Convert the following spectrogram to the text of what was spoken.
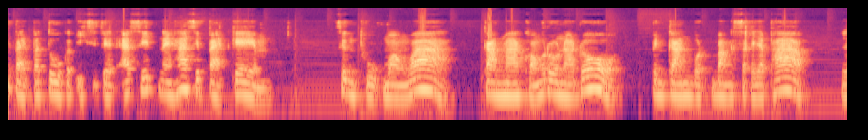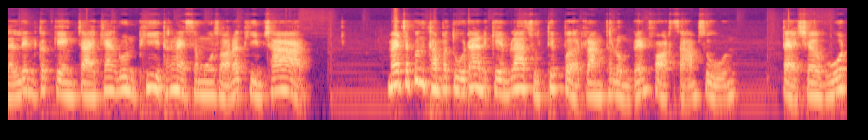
28 ประตูกับอีก 17 แอสซิสต์ใน 58 เกม ซึ่งถูกมองว่าการมาของโรนัลโดเป็นการบดบังศักยภาพ และเล่นก็เกรงใจแข้งรุ่นพี่ทั้งในสโมสรและทีมชาติ แม้จะเพิ่งทำประตูได้ในเกมล่าสุดที่เปิดรังถล่มเบรนท์ฟอร์ด 3-0 แต่เชอร์วูด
